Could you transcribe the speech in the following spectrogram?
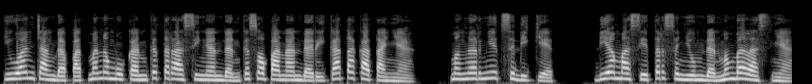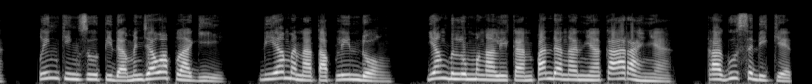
Yuan Chang dapat menemukan keterasingan dan kesopanan dari kata-katanya. Mengernyit sedikit. Dia masih tersenyum dan membalasnya. Ling Qingzu tidak menjawab lagi. Dia menatap Lindong, yang belum mengalihkan pandangannya ke arahnya. Ragu sedikit.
